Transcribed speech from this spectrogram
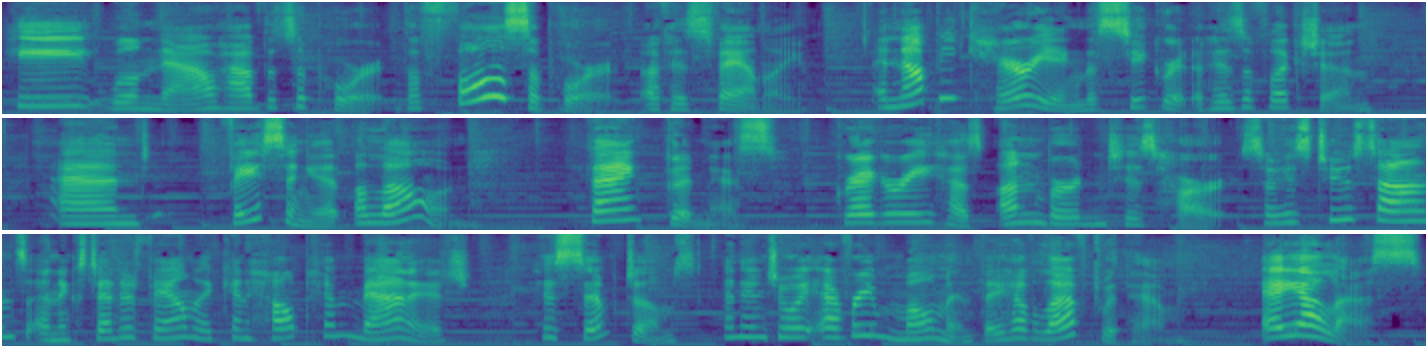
he will now have the support, the full support of his family, and not be carrying the secret of his affliction and facing it alone. Thank goodness. Gregory has unburdened his heart so his two sons and extended family can help him manage his symptoms and enjoy every moment they have left with him. ALS,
